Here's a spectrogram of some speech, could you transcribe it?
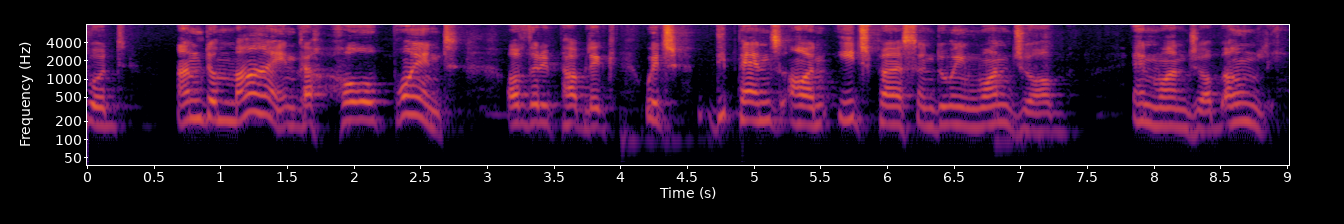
would undermine the whole point of the Republic, which depends on each person doing one job and one job only.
